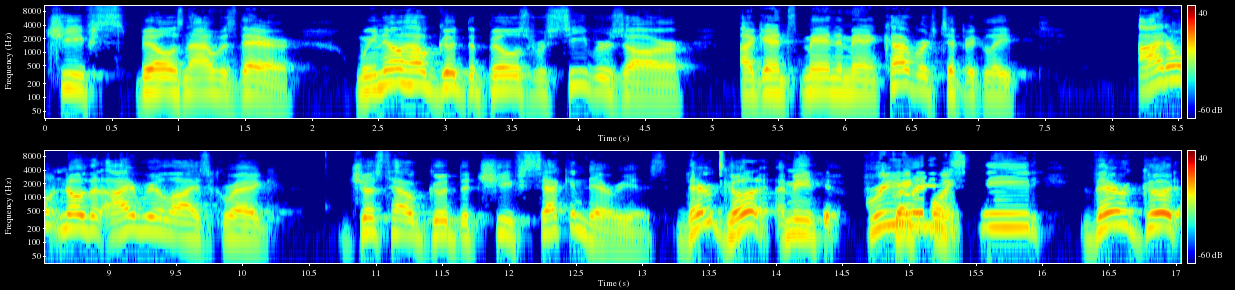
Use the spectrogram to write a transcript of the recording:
Chiefs Bills, and I was there. We know how good the Bills receivers are against man-to-man coverage typically. I don't know that I realized, Greg, just how good the Chiefs secondary is. They're good. I mean, Breeland, Sneed, they're good.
